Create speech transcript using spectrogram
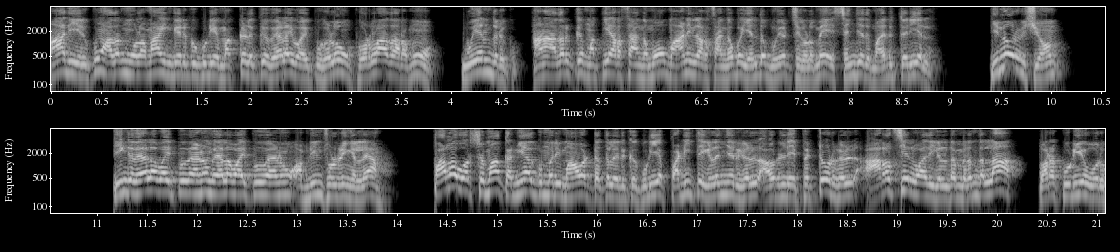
மாறி இருக்கும். அதன் மூலமாக இங்கே இருக்கக்கூடிய மக்களுக்கு வேலை வாய்ப்புகளும் பொருளாதாரமும் உயர்ந்திருக்கும். ஆனால் அதற்கு மத்திய அரசாங்கமோ மாநில அரசாங்கமோ எந்த முயற்சிகளுமே செஞ்சது மாதிரி தெரியல. இன்னொரு விஷயம் இங்க வேலை வாய்ப்பு வேணும் வேலை வாய்ப்பு வேணும் அப்படின்னு சொல்றீங்க இல்லையா? பல வருஷமா கன்னியாகுமரி மாவட்டத்தில் இருக்கக்கூடிய படித்த இளைஞர்கள் அவருடைய பெற்றோர்கள் அரசியல்வாதிகளிடமிருந்தெல்லாம் வரக்கூடிய ஒரு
